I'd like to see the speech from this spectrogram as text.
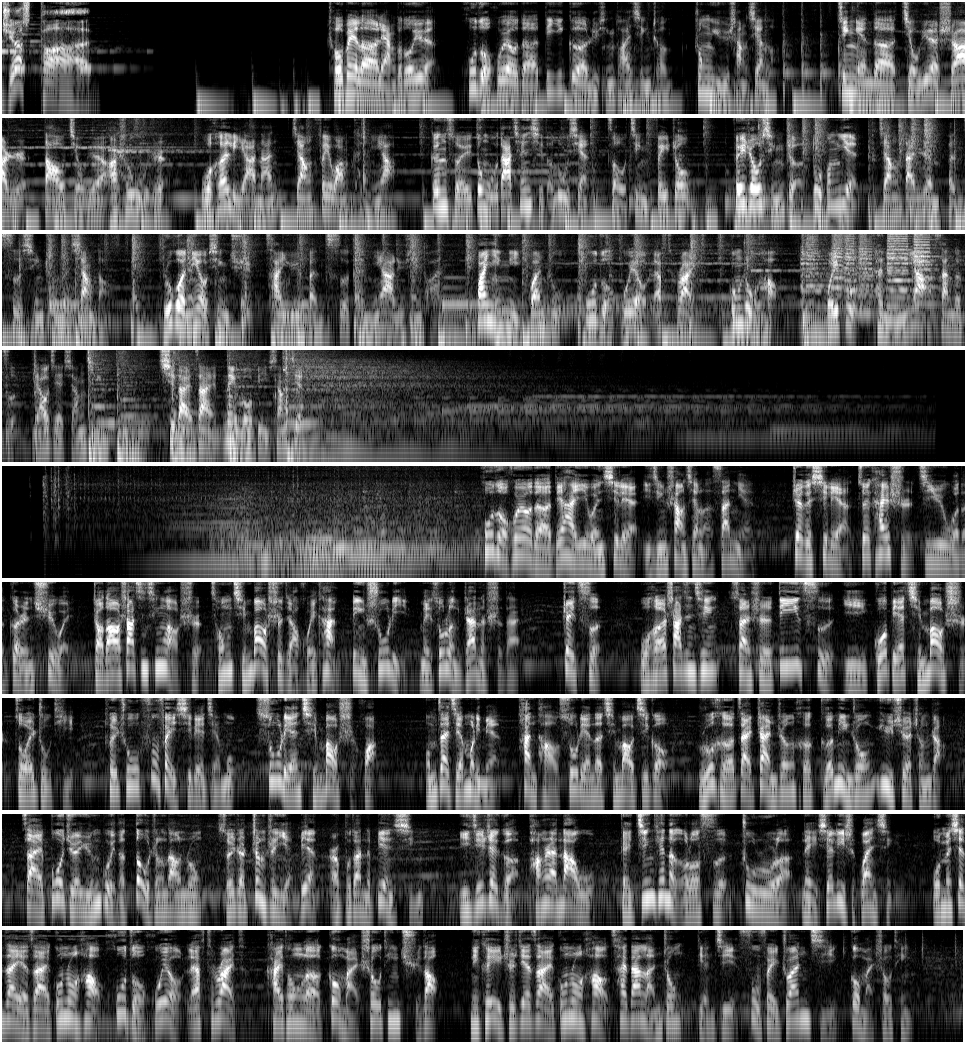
JustPod。筹备了两个多月，忽左忽右的第一个旅行团行程终于上线了。今年的九月十二日到九月二十五日，我和李亚男将飞往肯尼亚，跟随动物大迁徙的路线走进非洲。非洲行者杜峰燕将担任本次行程的向导。如果你有兴趣参与本次肯尼亚旅行团，欢迎你关注“忽左忽右 （Left Right）” 公众号，回复“肯尼亚”三个字了解详情。期待在内罗毕相见。忽左忽右的谍海译文系列已经上线了三年。这个系列最开始基于我的个人趣味，找到沙青青老师，从情报视角回看并梳理美苏冷战的时代。这次我和沙青青算是第一次以国别情报史作为主题，推出付费系列节目《苏联情报史话》。我们在节目里面探讨苏联的情报机构如何在战争和革命中浴血成长，在波谲云诡的斗争当中，随着政治演变而不断的变形，以及这个庞然大物。给今天的俄罗斯注入了哪些历史惯性？我们现在也在公众号“忽左忽右 （Left Right）” 开通了购买收听渠道，你可以直接在公众号菜单栏中点击付费专辑购买收听。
